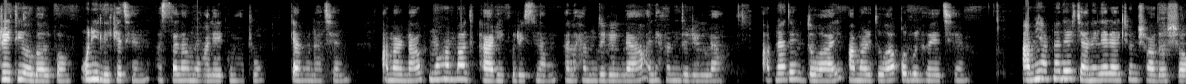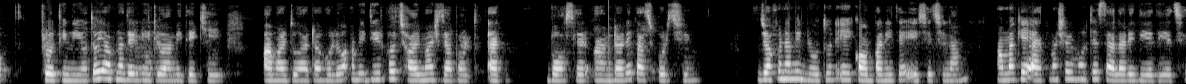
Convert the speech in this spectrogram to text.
তৃতীয় গল্প। উনি লিখেছেন, আসসালামু আলাইকুম আপু, কেমন আছেন? আমার নাম মোহাম্মদ আরিফুল ইসলাম। আলহামদুলিল্লাহ, আলহামদুলিল্লাহ। আপনাদের দোয়ায় আমার দোয়া কবুল হয়েছে। আমি আপনাদের চ্যানেলের একজন সদস্য। প্রতিনিয়তই আপনাদের ভিডিও আমি দেখি। আমার দোয়াটা হলো আমি দীর্ঘ ছয় মাস যাবৎ এক বসের আন্ডারে কাজ করছি। যখন আমি নতুন এই কোম্পানিতে এসেছিলাম, আমাকে এক মাসের মধ্যে স্যালারি দিয়ে দিয়েছে।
